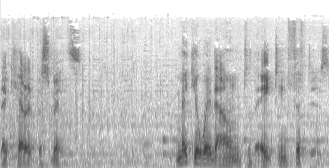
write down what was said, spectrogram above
that carried the Smiths. Make your way down to the 1850s.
